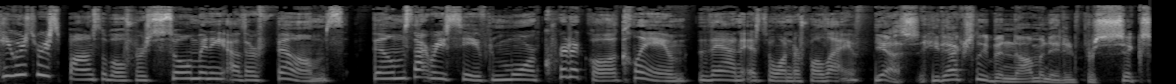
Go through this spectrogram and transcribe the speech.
he was responsible for so many other films, films that received more critical acclaim than It's a Wonderful Life. Yes, he'd actually been nominated for six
